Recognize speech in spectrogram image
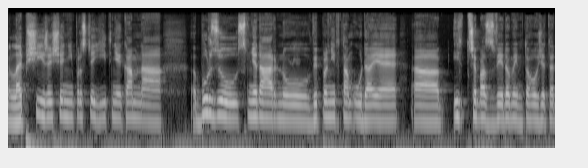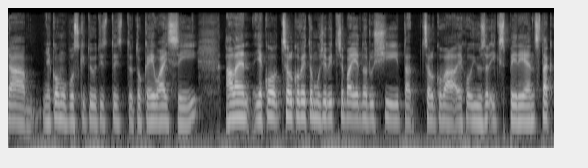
lepší řešení prostě jít někam na burzu, směnárnu, vyplnit tam údaje, uh, i třeba s vědomím toho, že teda někomu poskytuju ty, ty, to KYC, ale jako celkově to může být třeba jednodušší, ta celková jako user experience, tak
